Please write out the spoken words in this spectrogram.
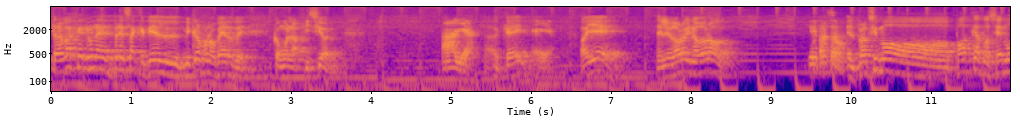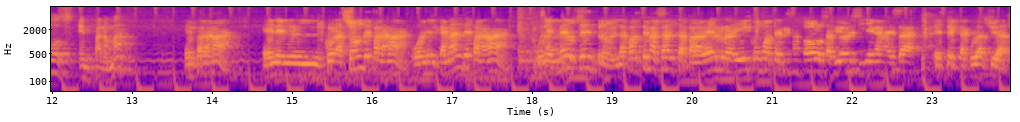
Trabaja en una empresa que tiene el micrófono verde, como la afición. Ah, ya. ¿Ok? ya, ya. Oye, Eleodoro Inodoro, ¿Qué pasó? el próximo podcast lo hacemos en Panamá. En Panamá. En el corazón de Panamá. O en el canal de Panamá. O en el mero centro. En la parte más alta. Para ver ahí cómo aterrizan todos los aviones y llegan a esa espectacular ciudad.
